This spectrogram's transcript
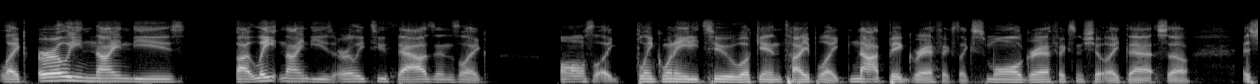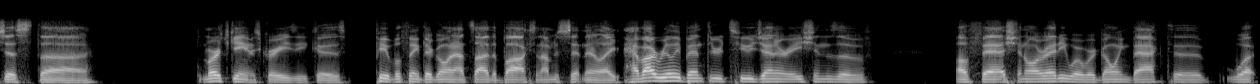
like early '90s, uh, late '90s, early 2000s, like almost like Blink 182 looking type, like not big graphics, like small graphics and shit like that. So it's just uh, the merch game is crazy because people think they're going outside the box, and I'm just sitting there like, have I really been through two generations of of fashion already, where we're going back to what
